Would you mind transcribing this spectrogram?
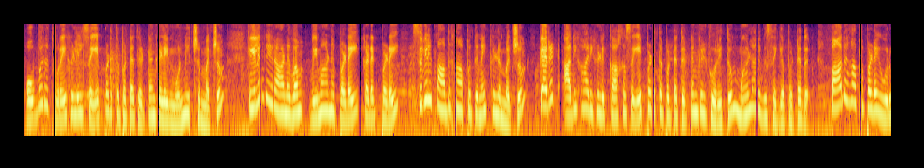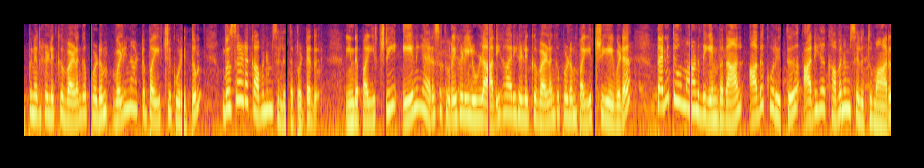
ஒவ்வொரு துறைகளில் செயற்படுத்தப்பட்ட திட்டங்களின் முன்னேற்றம் மற்றும் இலங்கை ராணுவம் விமானப்படை கடற்படை சிவில் பாதுகாப்பு திணைக்களம் மற்றும் கரட் அதிகாரிகளுக்காக செயற்படுத்தப்பட்ட திட்டங்கள் குறித்தும் மீளாய்வு செய்யப்பட்டது. பாதுகாப்பு படை உறுப்பினர்களுக்கு வழங்கப்படும் வெளிநாட்டு பயிற்சி குறித்தும் விசேட கவனம் செலுத்தப்பட்டது. இந்த பயிற்சி ஏனைய அரசு துறைகளில் உள்ள அதிகாரிகளுக்கு வழங்கப்படும் பயிற்சியை விட தனித்துவமானது என்பதால் அது குறித்து அதிக கவனம் செலுத்துமாறு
